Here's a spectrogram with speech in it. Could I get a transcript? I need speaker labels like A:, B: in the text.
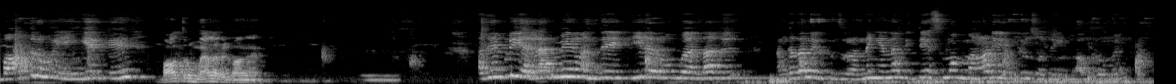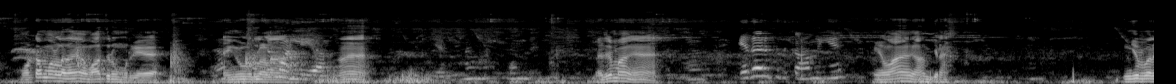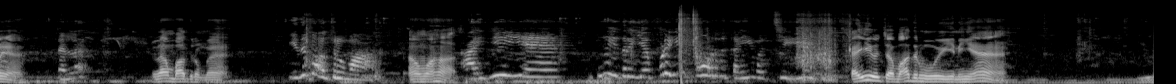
A: Bathroom எங்க இருக்கு?
B: Bathroom மேலே இருக்குவாங்க
A: அது எப்படி எல்லாருமே வந்து கீழே ரூம் இருந்தாது அங்கதானே இருக்குன்னு சொல்லுவாங்க நீங்க என்ன வித்தியாசமா மாடி இருக்குன்னு சொல்றீங்க பாத்ரூம்?
B: மொட்டை மாடில் தாங்க பாத்ரூம் இருக்கு. எங்கள் ஊர்லலாம் ஆ. நிஜமாங்க.
A: எதா இருக்குது காமிங்க?
B: இங்கே வாங்க காமிக்கிறேன். இங்கே பாருங்க.
A: நல்லா
B: இதான் பாத்ரூமு.
A: இது பாத்ரூமா?
B: ஆமாம்
A: ஐயே இதுல எப்படிங்க போறது கை வச்சு?
B: கை வச்சா பாத்ரூம் போவீங்க நீங்கள்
